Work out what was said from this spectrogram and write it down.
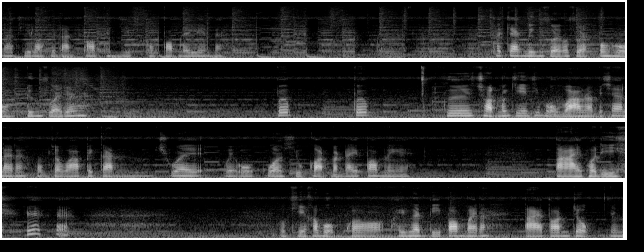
หน้าที่เราคือดันป้อมให้ยิบเขาป้อมได้เล่นนะ ถ้าแจ็คดึงสวยก็สวย โอ้โห ดึงสวยด้วยนะปึ๊บปึ๊บคือช็อตเมื่อกี้ที่ผมวาร์ปนะไม่ใช่อะไรนะ ผมจะวาร์ปไปกันช่วยไวโอกลัวคิวกอดมันได้ป้อมเลยไง ตายพอดี โอเคครับผมก็ให้เพื่อนตีป้อมไปนะ ตายตอนจบยัง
